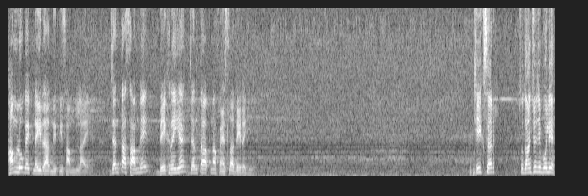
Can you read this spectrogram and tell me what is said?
हम लोग एक नई राजनीति सामने लाए हैं। जनता सामने देख रही है, जनता अपना फैसला दे रही है। ठीक, सर। सुधांशु जी, बोलिए।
